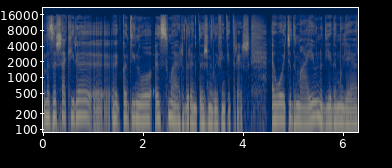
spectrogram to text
Mas a Shakira eh, continuou a somar durante 2023. A 8 de maio, no Dia da Mulher,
